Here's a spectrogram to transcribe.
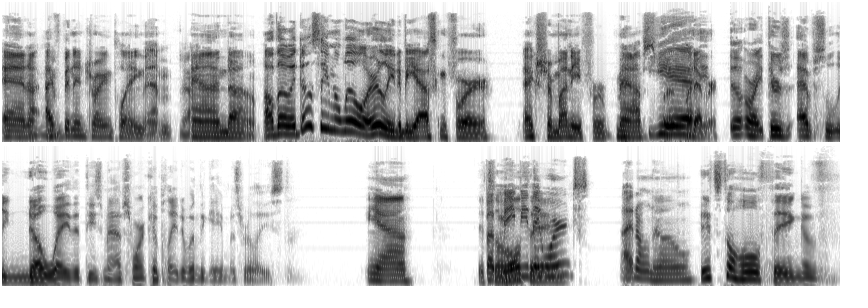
and I I've been enjoying playing them. Yeah. And uh, although it does seem a little early to be asking for extra money for maps, but whatever. uh, All right. There's absolutely no way that these maps weren't completed when the game was released. Yeah, It's but the maybe they weren't. I don't know. It's the whole thing of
